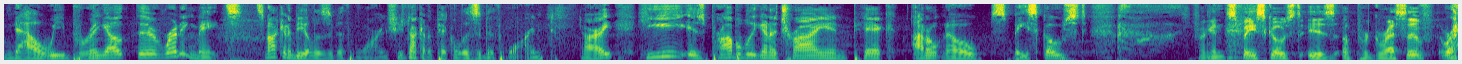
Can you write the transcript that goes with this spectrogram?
now we bring out the running mates. It's not going to be Elizabeth Warren. She's not going to pick Elizabeth Warren. All right. He is probably going to try and pick. I don't know, Space Ghost. fucking Space Ghost is a progressive. Right.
